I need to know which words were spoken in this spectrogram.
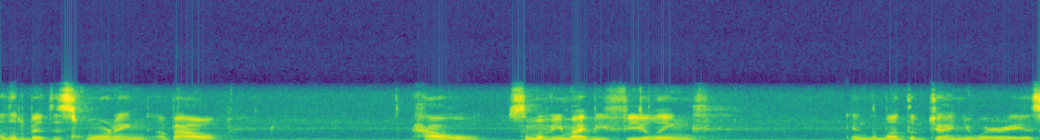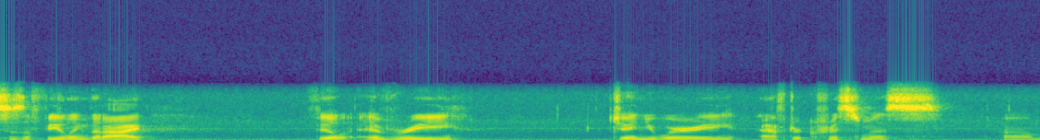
a little bit this morning about how some of you might be feeling in the month of January. This is a feeling that I feel every January after Christmas. Um,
